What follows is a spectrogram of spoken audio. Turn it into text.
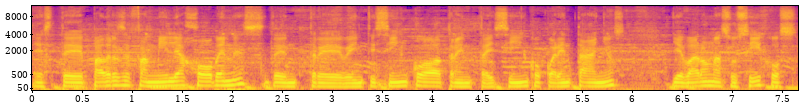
este, padres de familia jóvenes de entre 25 a 35, 40 años llevaron a sus hijos.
